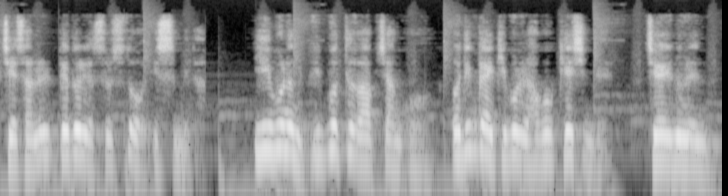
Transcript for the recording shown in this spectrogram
재산을 빼돌려 쓸 수도 있습니다. 이분은 리포트가 앞지 않고 어딘가에 기부를 하고 계신데 제 눈엔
